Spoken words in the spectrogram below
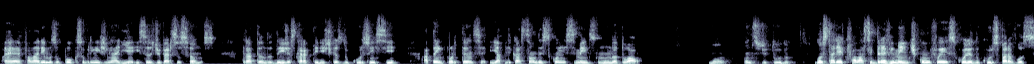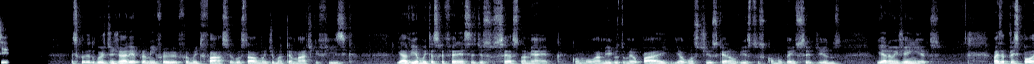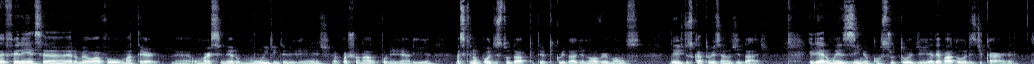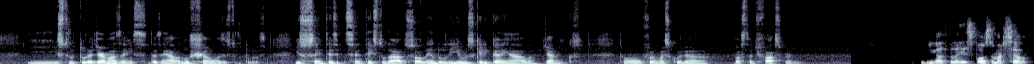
é, falaremos um pouco sobre engenharia e seus diversos ramos, tratando desde as características do curso em si até a importância e aplicação desses conhecimentos no mundo atual. Bom, antes de tudo, gostaria que falasse brevemente como foi a escolha do curso para você. A escolha do curso de engenharia para mim foi, foi muito fácil. Eu gostava muito de matemática e física e havia muitas referências de sucesso na minha época, como amigos do meu pai e alguns tios que eram vistos como bem-sucedidos e eram engenheiros. Mas a principal referência era o meu avô materno, né? um marceneiro muito inteligente, apaixonado por engenharia, mas que não pôde estudar porque teve que cuidar de nove irmãos desde os 14 anos de idade. Ele era um exímio construtor de elevadores de carga e estrutura de armazéns. Desenhava no chão as estruturas. Isso sem ter, sem ter estudado, só lendo livros que ele ganhava de amigos. Então foi uma escolha bastante fácil para mim. Obrigado pela resposta, Marcelo.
